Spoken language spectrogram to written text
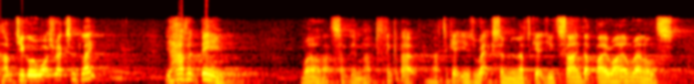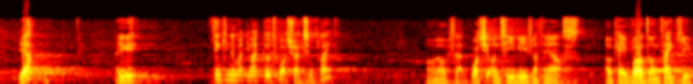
Do you go watch Wrexham play? No. You haven't been? Well, that's something I have to think about. I have to get you to Wrexham and I have to get you signed up by Ryan Reynolds. Yeah? Are you thinking you might, you might go to watch Wrexham play? Oh, what's that? Watch it on TV if nothing else. Okay, well done. Thank you.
